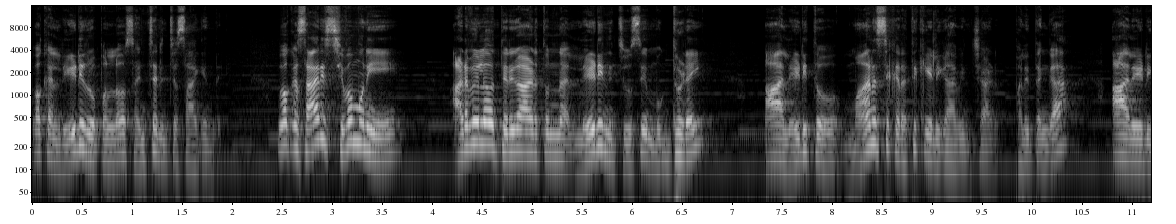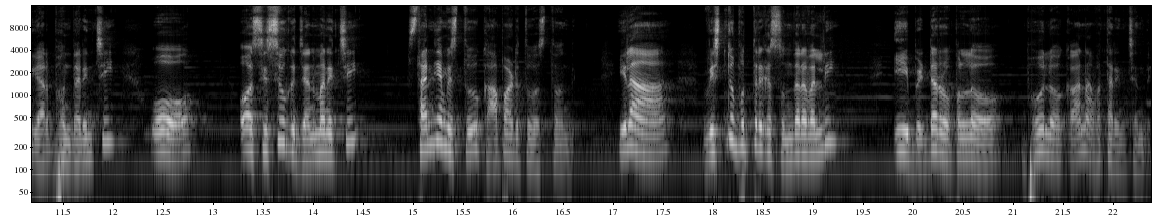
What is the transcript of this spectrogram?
ఒక లేడి రూపంలో సంచరించసాగింది. ఒకసారి శివముని అడవిలో తిరుగాడుతున్న లేడిని చూసి ముగ్ధుడై ఆ లేడితో మానసిక రతికేలి గావించాడు. ఫలితంగా ఆ లేడి గర్భం ధరించి ఓ ఓ శిశువుకు జన్మనిచ్చి స్తన్యమిస్తూ కాపాడుతూ వస్తోంది. ఇలా విష్ణుపుత్రిక సుందరవల్లి ఈ బిడ్డ రూపంలో భూలోకాన్ని అవతరించింది.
